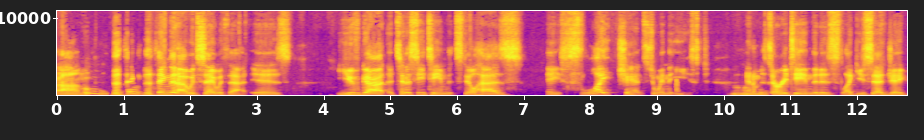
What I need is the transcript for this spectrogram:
Um, Ooh. The thing the thing that I would say with that is you've got a Tennessee team that still has a slight chance to win the East, mm-hmm. and a Missouri team that is, like you said, Jake,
